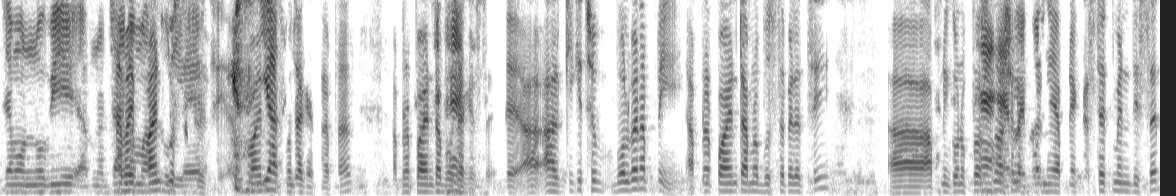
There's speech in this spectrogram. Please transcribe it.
যেমন নবী আপনার আচ্ছা বোঝা গেছে আপনার। আপনার পয়েন্টটা বোঝা হ্যাঁ, হ্যাঁ। গেছে। আর কি কিছু বলবেন আপনি? আপনার পয়েন্টটা আমরা বুঝতে পেরেছি। আপনি কোন প্রশ্ন হ্যাঁ, হ্যাঁ আসলে আপনি একটা স্টেটমেন্ট দিছেন।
